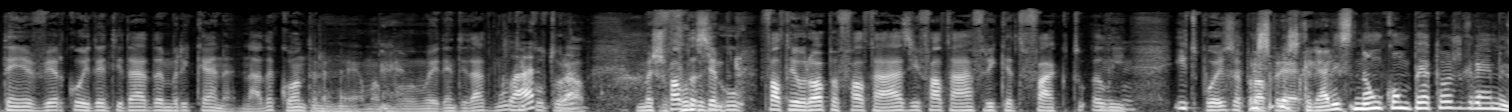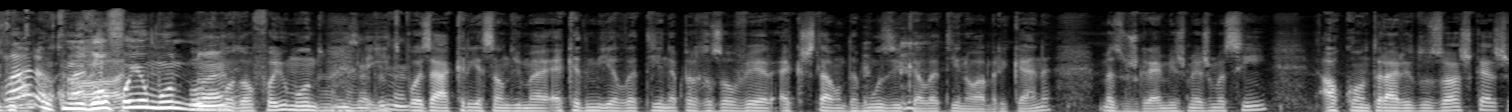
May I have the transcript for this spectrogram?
têm a ver com a identidade americana. Nada contra, uhum. é uma, uma identidade multicultural. Claro, claro. Mas no falta fundo, sempre, o... falta a Europa, falta a Ásia, falta a África de facto ali. Uhum. E depois a própria... Mas, mas se calhar isso não compete aos Grêmios. Claro. O que mudou foi o mundo, não é? O que mudou foi o mundo. Exatamente. E depois há a criação de uma Academia Latina para resolver a questão da música latino-americana, mas os Grêmios, mesmo assim, ao contrário dos Oscars,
